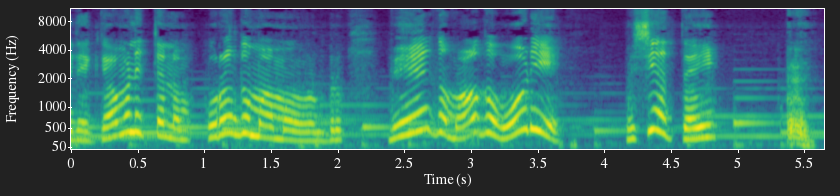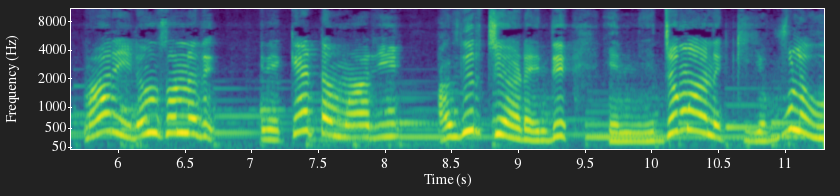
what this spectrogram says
இதை கவனித்த நம் குரங்கு மாமா ஒன்று வேகமாக ஓடி விஷயத்தை மாரியிடம் சொன்னது. இதை கேட்ட மாரி அதிர்ச்சி அடைந்து என் எஜமானுக்கு எவ்வளவு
